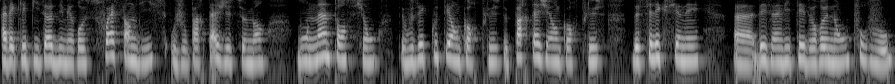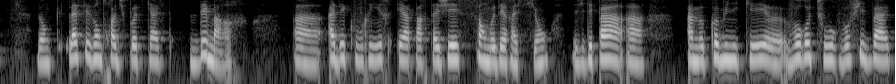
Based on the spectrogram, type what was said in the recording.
avec l'épisode numéro 70 où je vous partage justement mon intention de vous écouter encore plus, de partager encore plus, de sélectionner euh, des invités de renom pour vous. Donc la saison 3 du podcast démarre euh, à découvrir et à partager sans modération. N'hésitez pas à, à me communiquer euh, vos retours, vos feedbacks,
